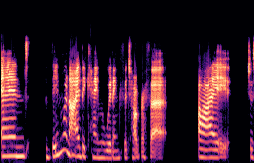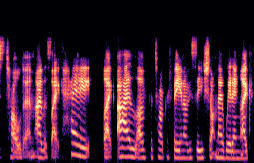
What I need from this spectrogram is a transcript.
And then when I became a wedding photographer, I just told him, I was like, hey, like I love photography and obviously you shot my wedding. Like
